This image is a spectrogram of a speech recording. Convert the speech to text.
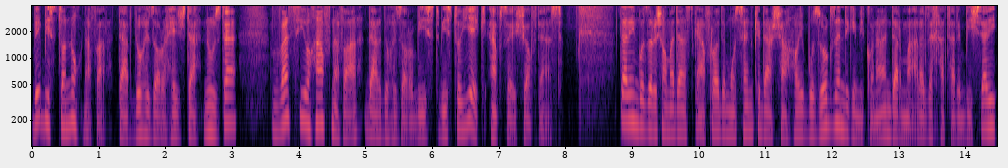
به 29 نفر در 2018 19 و 37 نفر در 2020 21 افزایش یافته است در این گزارش آمده است که افراد مسن که در شهرهای بزرگ زندگی می کنند در معرض خطر بیشتری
